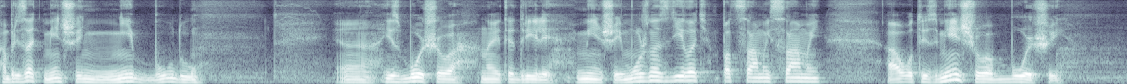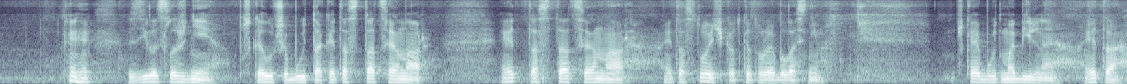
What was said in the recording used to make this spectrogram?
обрезать меньше не буду. Э, из большего на этой дрели меньше и можно сделать под самый-самый. А вот из меньшего больший сделать сложнее. Пускай лучше будет так. Это стационар. Это стационар. Это стоечка, вот, которая была с ним. Пускай будет мобильная. Это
